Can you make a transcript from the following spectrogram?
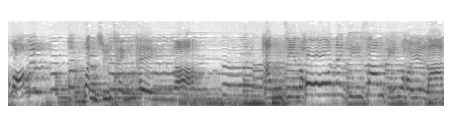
讲啦！君主请听啊！恨戰看一二三点去難，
